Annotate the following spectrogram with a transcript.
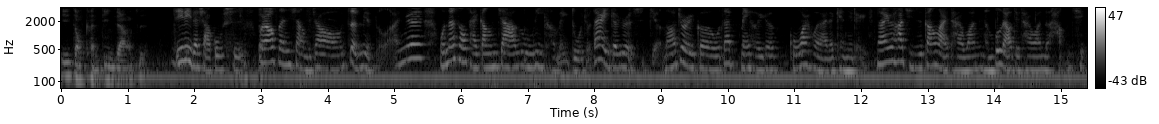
一种肯定这样子。激励的小故事，我要分享比较正面的啦，因为我那时候才刚加入立可没多久，大概一个月的时间，然后就有一个我在媒和一个国外回来的 candidate，那因为他其实刚来台湾，很不了解台湾的行情，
